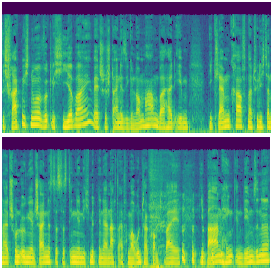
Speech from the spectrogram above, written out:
Ich frage mich nur wirklich hierbei, welche Steine sie genommen haben, weil halt eben die Klemmkraft natürlich dann halt schon irgendwie entscheidend ist, dass das Ding dir nicht mitten in der Nacht einfach mal runterkommt, weil die Bahn hängt in dem Sinne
